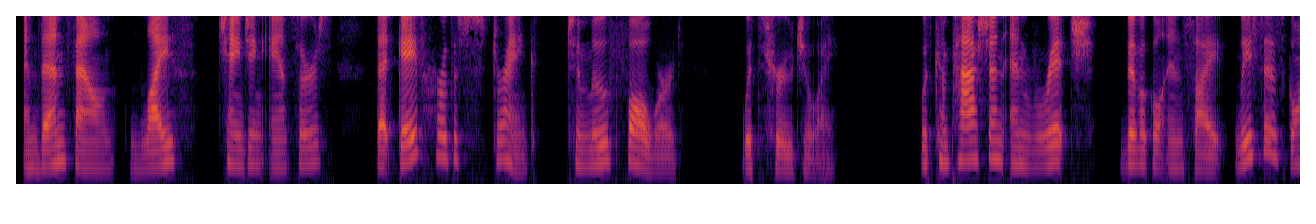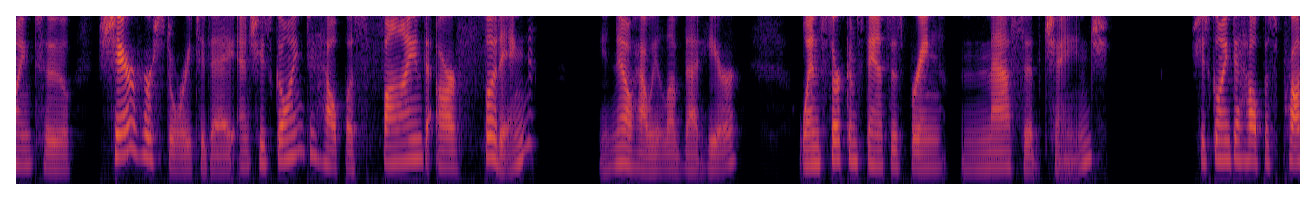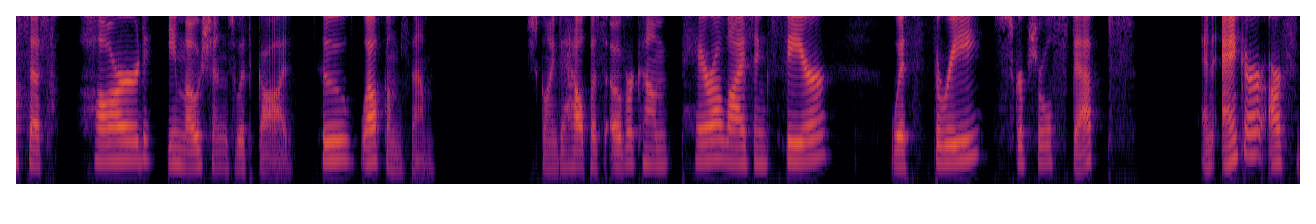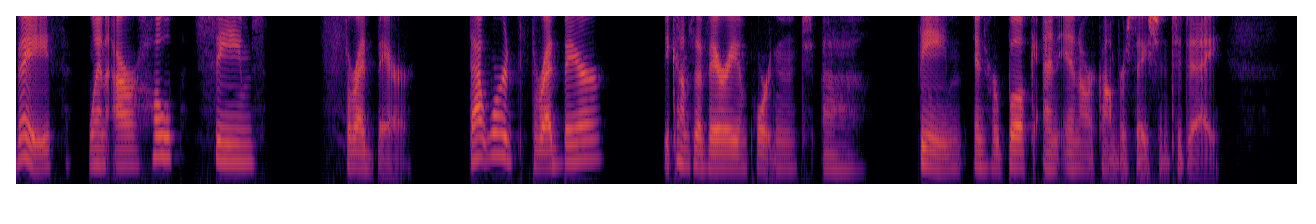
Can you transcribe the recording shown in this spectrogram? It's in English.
and then found life changing answers that gave her the strength to move forward with true joy. With compassion and rich biblical insight, Lisa is going to share her story today and she's going to help us find our footing. You know how we love that here. When circumstances bring massive change, she's going to help us process hard emotions with God, who welcomes them. She's going to help us overcome paralyzing fear with three scriptural steps and anchor our faith when our hope seems threadbare. That word threadbare becomes a very important uh, theme in her book and in our conversation today.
